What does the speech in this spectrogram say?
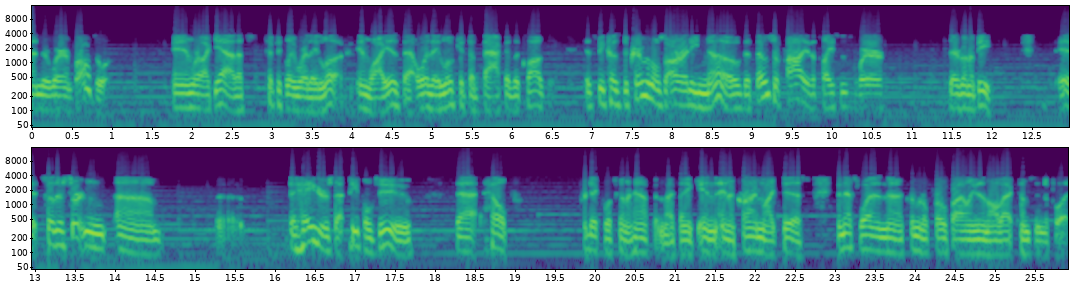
underwear and bra drawer. And we're like, Yeah, that's typically where they look. And why is that? Or they look at the back of the closet. It's because the criminals already know that those are probably the places where they're going to be it, so there's certain um, uh, behaviors that people do that help predict what's going to happen. I think in, in a crime like this, and that's when uh, criminal profiling and all that comes into play.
